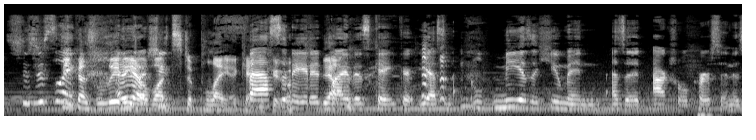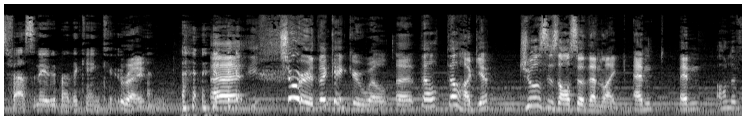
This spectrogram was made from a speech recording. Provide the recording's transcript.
She's just like because Lydia know, wants to play a Kenku. fascinated Yeah. by this Kenku. Yes, me as a human, as an actual person, is fascinated by the Kenku. Right. Uh, sure, the Kenku will. Uh, they'll they'll hug you. Jules is also then like, and and all of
